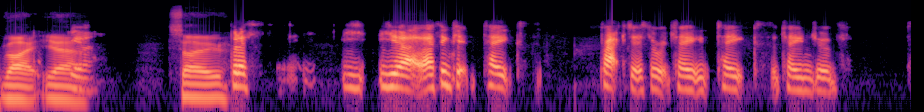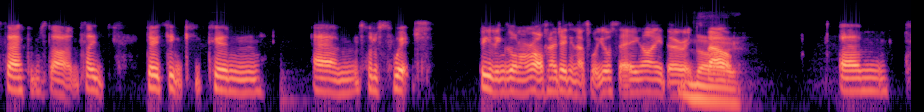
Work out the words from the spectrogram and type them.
Right. Yeah. Yeah, So but I, yeah, I think it takes practice or it cha- takes a change of circumstance. I don't think you can um, sort of switch feelings on or off. And I don't think that's what you're saying either. It's no. about um, I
